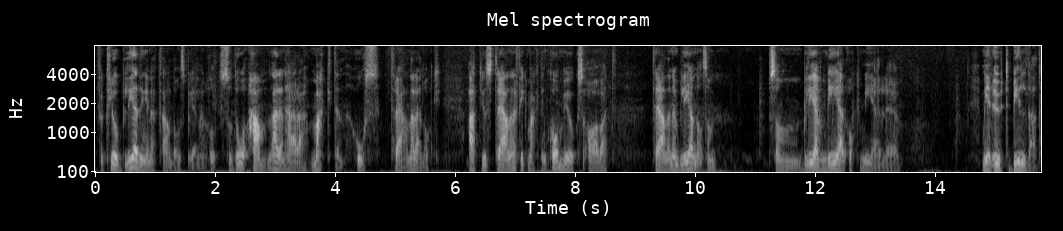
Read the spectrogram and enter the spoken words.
för klubbledningen att ta hand om spelarna. Och, så då hamnar den här makten hos tränaren. Och att just tränaren fick makten kommer ju också av att tränaren blev någon som, som blev mer och mer, eh, mer utbildad.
